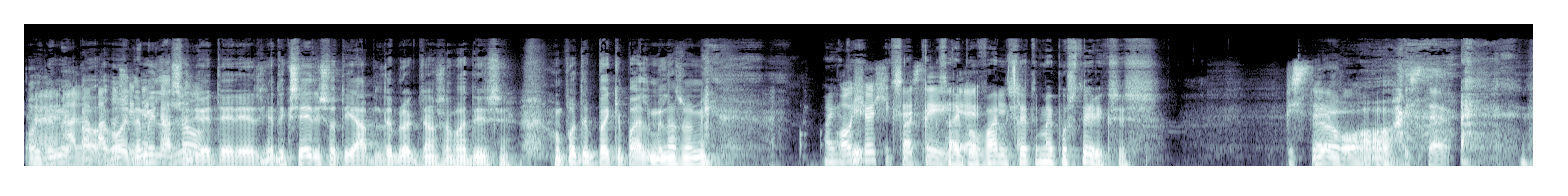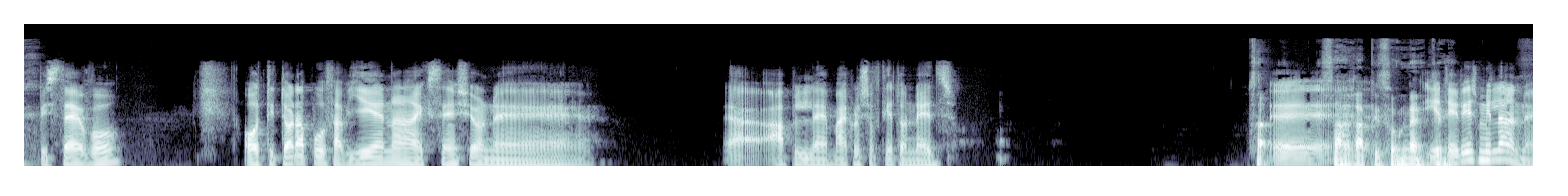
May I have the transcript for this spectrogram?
Όχι, δεν, Ε, αλλά μι- πάντως όχι, δεν είναι μιλάς σε καλό. δύο εταιρείες γιατί ξέρεις ότι η Apple δεν πρόκειται να σου απαντήσει. Οπότε πάει και πάλι μιλάς με μία. Μα Όχι, γιατί όχι, ξέρεις θα, τι, θα ε, υποβάλεις έτοιμα υποστήριξης. Πιστεύω, Εγώ. πιστε, πιστεύω ότι τώρα που θα βγει ένα extension ε, ε, Apple ε, Microsoft για τον Edge Θα, Ε, θα αγαπηθούν, ναι. Οι εταιρείες μιλάνε.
